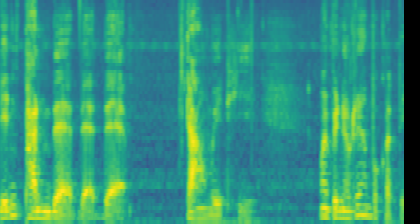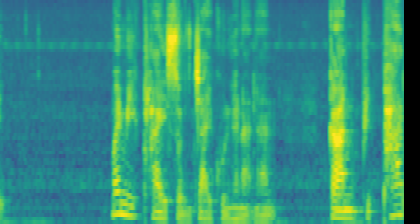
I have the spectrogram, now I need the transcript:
ลิ้นพันแบบแบบแบบกลางเวที มันเป็นเรื่องปกติ ไม่มีใครสนใจคุณขนาดนั้น การผิดพลาด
